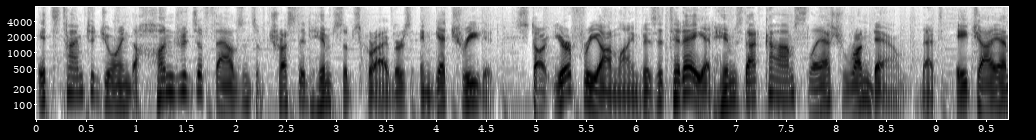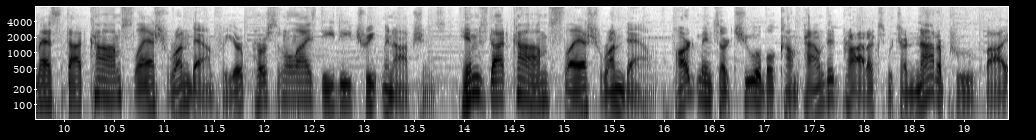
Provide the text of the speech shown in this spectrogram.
it's time to join the hundreds of thousands of trusted HIMS subscribers and get treated. Start your free online visit today at hims.com slash rundown. That's H-I-M-S dot com slash rundown for your personalized ED treatment options. Hims.com slash rundown. Hard mints are chewable compounded products which are not approved by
